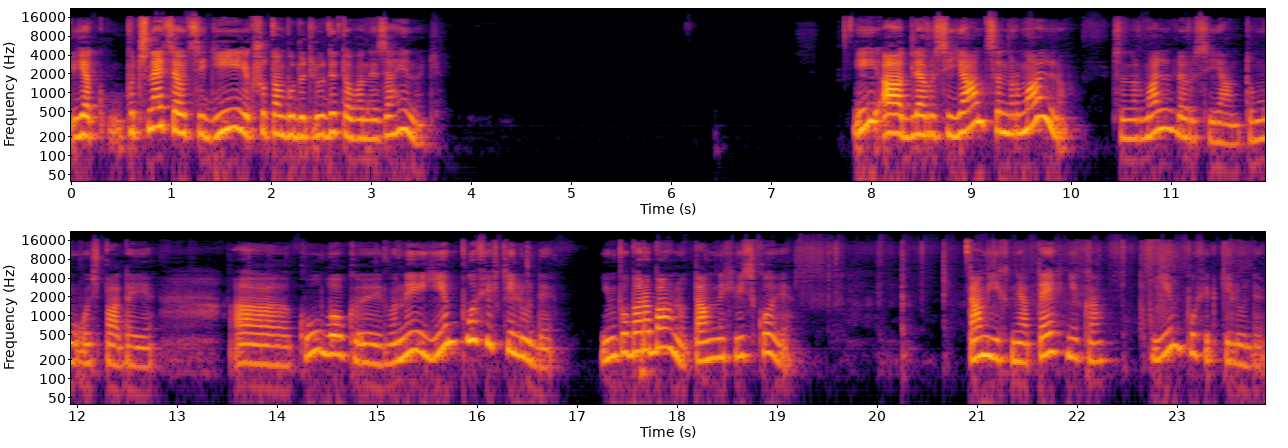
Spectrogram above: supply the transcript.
як почнеться оці дії, якщо там будуть люди, то вони загинуть. І, а для росіян це нормально. Це нормально для росіян. Тому ось падає а, кубок. Вони, їм пофіг ті люди. Їм по барабану, там в них військові. Там їхня техніка. Їм пофіг ті люди.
